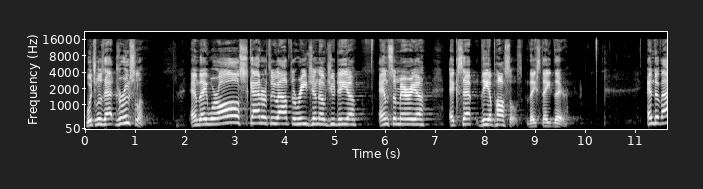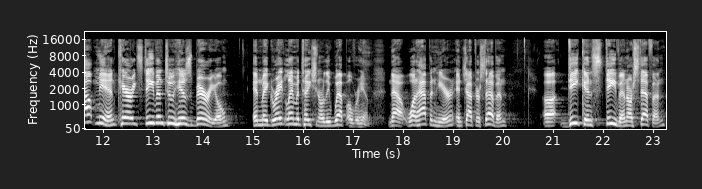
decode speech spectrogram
which was at Jerusalem. And they were all scattered throughout the region of Judea and Samaria, except the apostles. They stayed there. And devout men carried Stephen to his burial and made great lamentation, or they wept over him. Now, what happened here in chapter 7, uh, Deacon Stephen, or Stephen,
